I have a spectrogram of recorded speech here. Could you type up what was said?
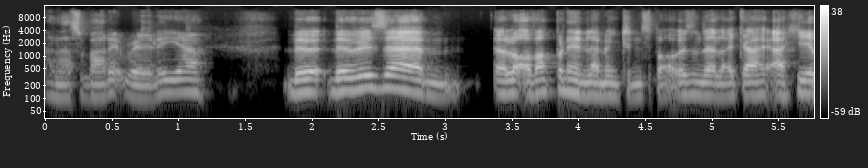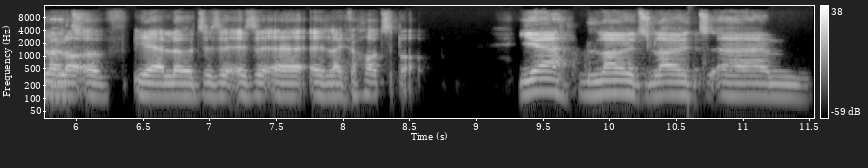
and that's about it, really. Yeah. There, there is um a lot of happening in Leamington Spa, isn't there? Like I, I hear loads. a lot of yeah, loads. Is it is it a, a, like a hotspot? Yeah, loads, loads. Um,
